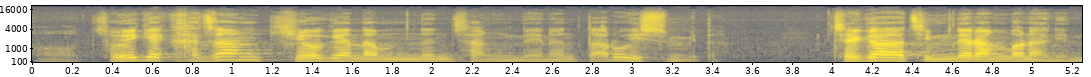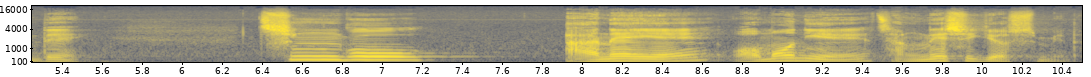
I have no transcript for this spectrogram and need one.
어, 저에게 가장 기억에 남는 장례는 따로 있습니다. 제가 집례란 건 아닌데 친구 아내의 어머니의 장례식이었습니다.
